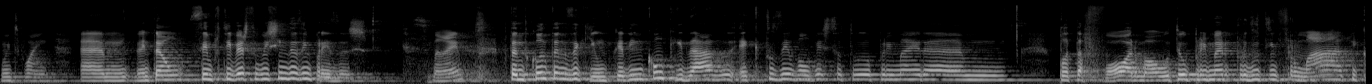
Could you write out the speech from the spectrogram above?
Muito bem. Um, então, sempre tiveste o bichinho das empresas, Sim. não é? Portanto, conta-nos aqui um bocadinho com que idade é que tu desenvolveste a tua primeira hum, plataforma ou o teu primeiro produto informático.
